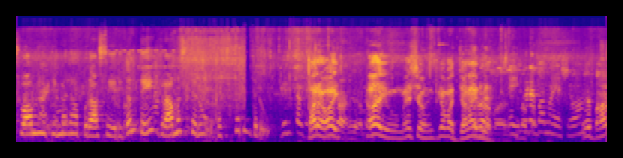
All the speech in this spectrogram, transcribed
ಸ್ವಾಮಿ ತಿಮ್ಮಲಾಪುರ ಸೇರಿದಂತೆ ಗ್ರಾಮಸ್ಥರು ಉಪಸ್ಥಿತರಿದ್ದರು. ಬಾರ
